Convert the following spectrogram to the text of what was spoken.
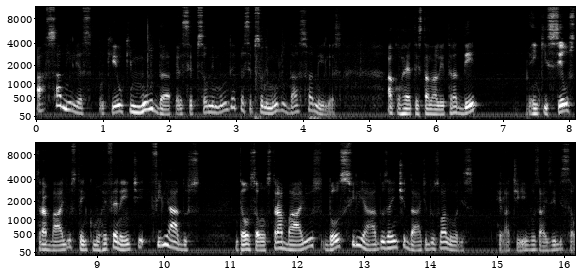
as famílias, porque o que muda a percepção de mundo é a percepção de mundo das famílias. A correta está na letra D, em que seus trabalhos têm como referente filiados. Então, são os trabalhos dos filiados à entidade dos valores relativos à exibição.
